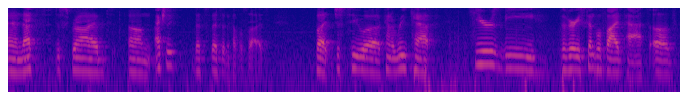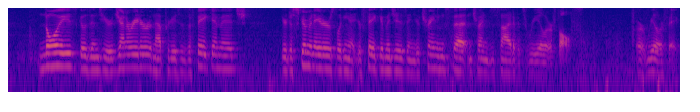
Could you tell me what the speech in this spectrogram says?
And that's described, um, actually, that's, that's in a couple slides. But just to uh, kind of recap, here's the, the very simplified path of noise goes into your generator, and that produces a fake image. Your discriminator is looking at your fake images in your training set and trying to decide if it's real or false, or real or fake.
